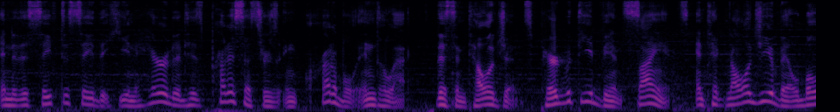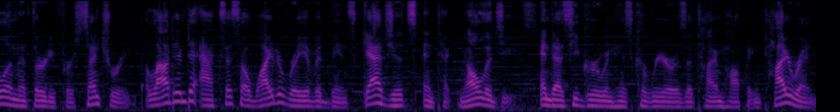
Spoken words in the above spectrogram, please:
and it is safe to say that he inherited his predecessor's incredible intellect. This intelligence, paired with the advanced science and technology available in the 31st century, allowed him to access a wide array of advanced gadgets and technologies. And as he grew in his career as a time-hopping tyrant,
